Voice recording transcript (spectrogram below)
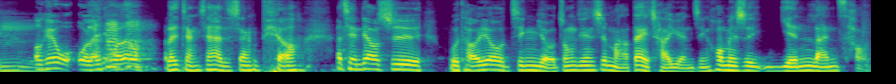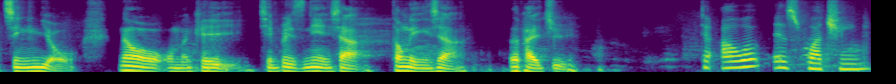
嗯，OK，我我来我来我来讲一下它的香调。它前调是葡萄柚精油，中间是马黛茶原精，后面是岩兰草精油。那我们可以请 Breeze 念一下，通灵一下它的牌句。The owl is watching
